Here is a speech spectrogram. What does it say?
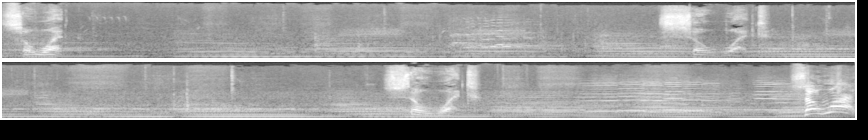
So what? So what? So what? So what?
